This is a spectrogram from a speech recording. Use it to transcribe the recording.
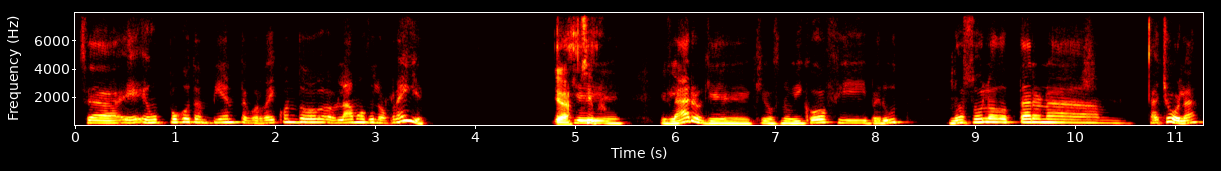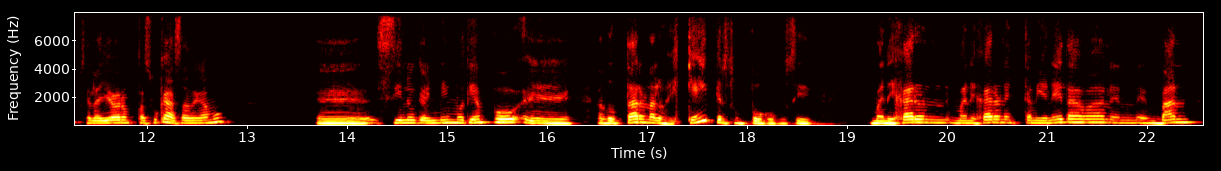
sea, es, es, un poco también, ¿te acordáis cuando hablábamos de los reyes? Yeah, que, sí. Que, claro, que, que Osnovikov y Perut no solo adoptaron a, a Chola, se la llevaron para su casa, digamos, eh, sino que al mismo tiempo eh, adoptaron a los skaters un poco, pues sí, manejaron, manejaron en camioneta, en, en van,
